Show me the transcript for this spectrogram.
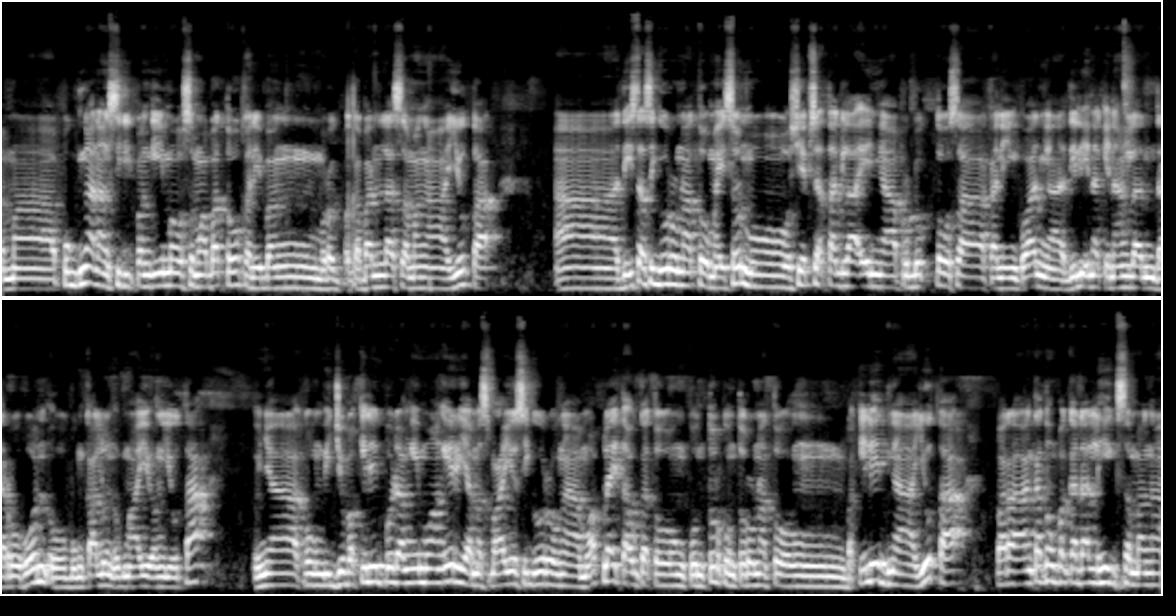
mapugnan ang sige panggimaw sa mga bato kanibang murag pagkabanla sa mga yuta ah di sa siguro nato maison. Mo shape sa taglain nga produkto sa kaning kuan nga dili na kinahanglan daruhon o bungkalon og maayo ang yuta. Unya kung medyo bakilid pod ang imo ang area mas maayo siguro nga mo apply ta og katong kuntur kuntur na tong bakilid nga yuta para ang katong pagkadalhig sa mga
